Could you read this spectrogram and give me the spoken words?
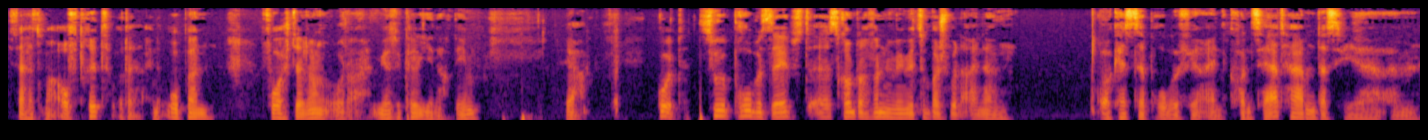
ich sage jetzt mal Auftritt oder eine Opernvorstellung oder Musical, je nachdem. Ja, gut. Zur Probe selbst. Es kommt darauf an, wenn wir zum Beispiel eine Orchesterprobe für ein Konzert haben, dass wir ähm,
